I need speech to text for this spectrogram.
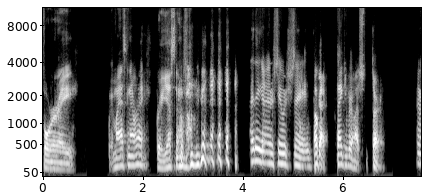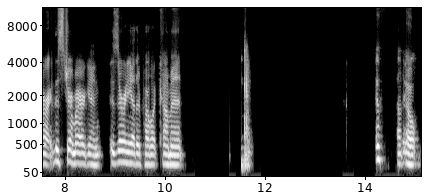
for a, am I asking that right? For a yes, no vote? I think I understand what you're saying. Okay, thank you very much. Sorry. All right, this is Chair Meyer again. Is there any other public comment? Oh,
